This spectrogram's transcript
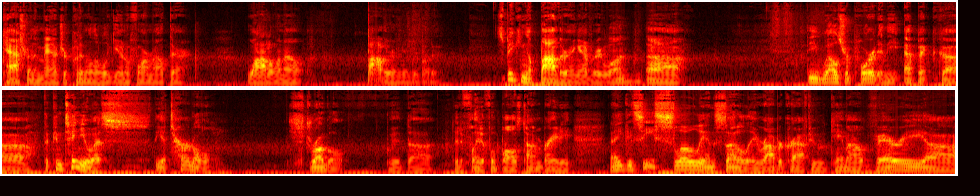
Cashman the manager. Put him in a little uniform out there, waddling out, bothering everybody. Speaking of bothering everyone, uh, the Wells report and the epic, uh, the continuous, the eternal struggle with uh, the deflated footballs, Tom Brady. Now you can see slowly and subtly Robert Kraft, who came out very uh,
